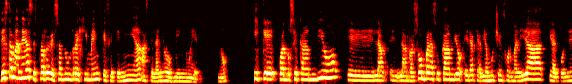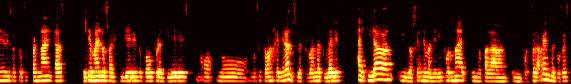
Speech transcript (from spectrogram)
de esta manera se está regresando un régimen que se tenía hasta el año 2009, ¿no? Y que cuando se cambió, eh, la, eh, la, razón para su cambio era que había mucha informalidad, que al poner esas tasas tan altas, el tema de los alquileres, los pagos por alquileres, no, no, no se estaban generando, o las personas naturales alquilaban y lo hacían de manera informal y no pagaban el impuesto a la renta. Entonces,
